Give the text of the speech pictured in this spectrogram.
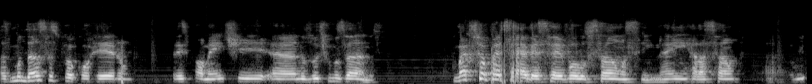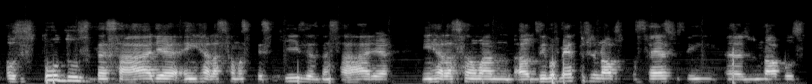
as mudanças que ocorreram, principalmente uh, nos últimos anos. Como é que o senhor percebe essa evolução, assim, né, em relação os estudos nessa área, em relação às pesquisas nessa área, em relação a, ao desenvolvimento de novos processos, em, uh, de novos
